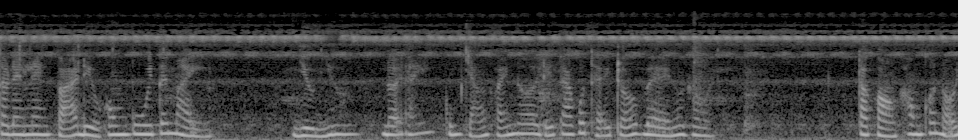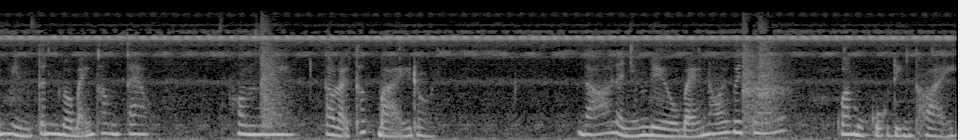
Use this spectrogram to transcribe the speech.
Tao đang lan tỏa điều không vui tới mày. Dường như nơi ấy cũng chẳng phải nơi để tao có thể trở về nữa rồi. Tao còn không có nổi niềm tin vào bản thân tao. Hôm nay tao lại thất bại rồi. Đó là những điều bạn nói với tớ Qua một cuộc điện thoại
